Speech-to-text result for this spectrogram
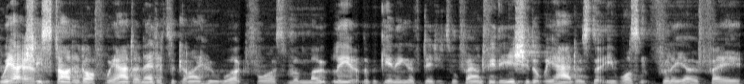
We actually And- started off, we had an editor guy who worked for us remotely at the beginning of Digital Foundry. The issue that we had was that he wasn't fully au fait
